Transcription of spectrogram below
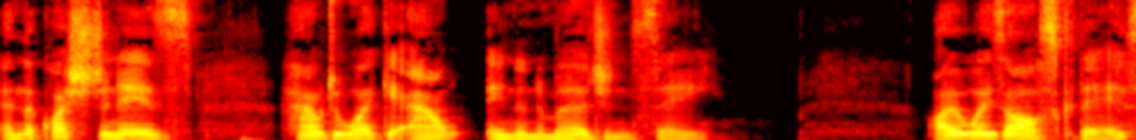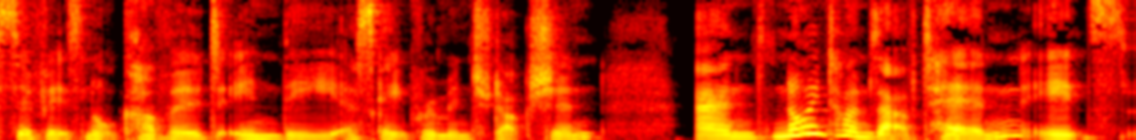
And the question is how do I get out in an emergency? I always ask this if it's not covered in the escape room introduction, and nine times out of ten, it's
